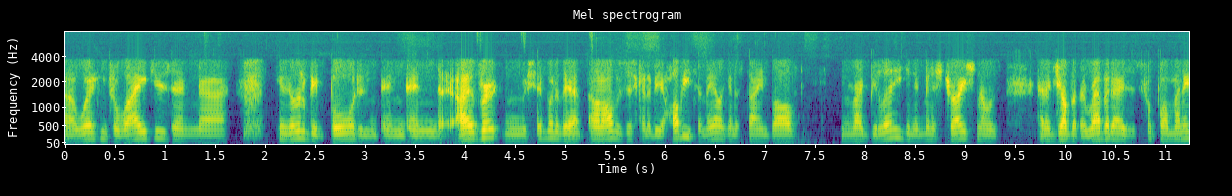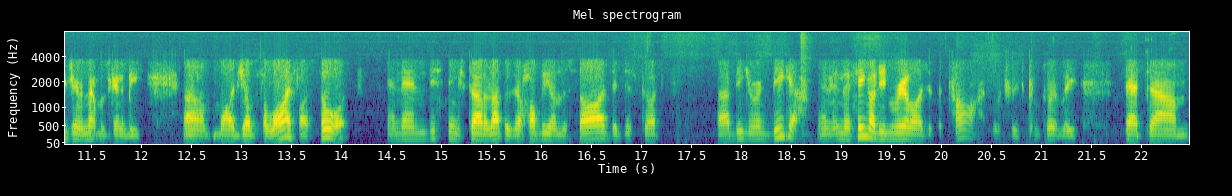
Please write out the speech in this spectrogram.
uh, working for wages, and uh, he was a little bit bored and, and, and over it. And we said, "What about?" And I was just going to be a hobby for me. I was going to stay involved in rugby league and administration. I was had a job at the Rabbitohs as football manager, and that was going to be uh, my job for life. I thought. And then this thing started up as a hobby on the side that just got uh, bigger and bigger. And, and the thing I didn't realise at the time, which was completely that um,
